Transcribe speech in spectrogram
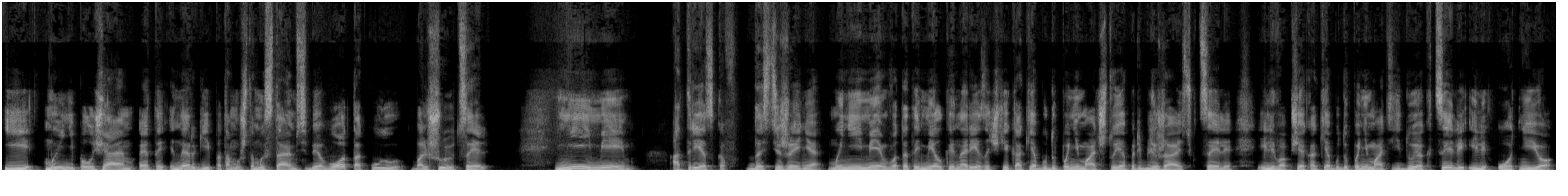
И мы не получаем этой энергии, потому что мы ставим себе вот такую большую цель, не имеем отрезков достижения. Мы не имеем вот этой мелкой нарезочки, как я буду понимать, что я приближаюсь к цели, или вообще, как я буду понимать, иду я к цели или от нее.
